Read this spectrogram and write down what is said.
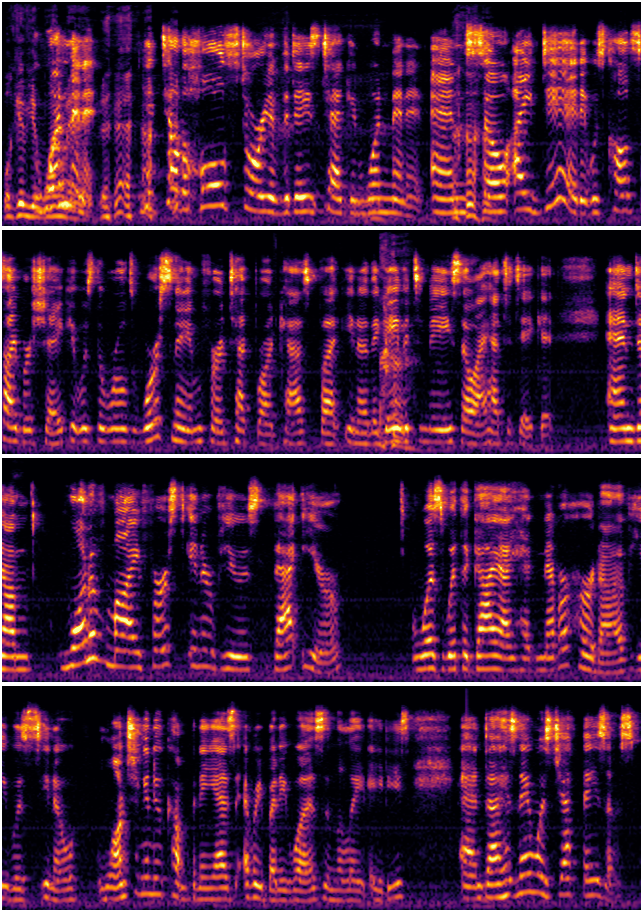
We'll give you one, one minute. minute. you tell the whole story of the day's tech in one minute. And so I did. It was called Cybershake. It was the world's worst name for a tech broadcast, but you know they gave it to me, so I had to take it. And um, one of my first interviews that year was with a guy I had never heard of. He was, you know, launching a new company, as everybody was in the late 80s. And uh, his name was Jeff Bezos.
